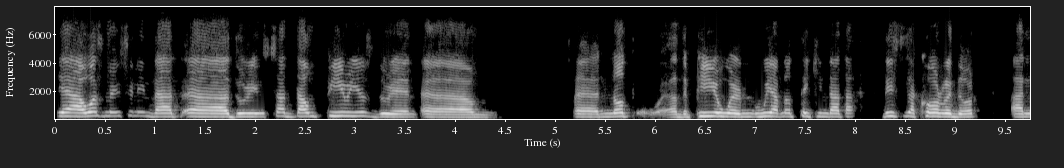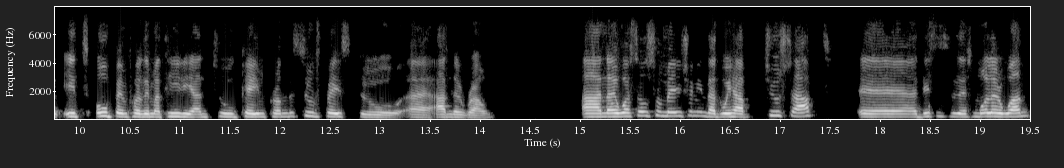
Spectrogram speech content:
Yeah, I was mentioning that uh, during shutdown periods, during um, uh, not uh, the period where we are not taking data, this is a corridor and it's open for the material to came from the surface to uh, underground. And I was also mentioning that we have two shafts. Uh, this is the smaller one.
